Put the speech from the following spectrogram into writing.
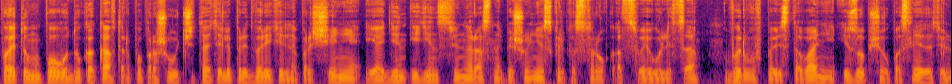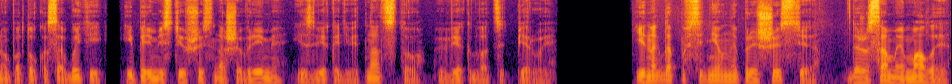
По этому поводу, как автор, попрошу у читателя предварительно прощения и один единственный раз напишу несколько строк от своего лица, вырвав повествование из общего последовательного потока событий и переместившись в наше время из века XIX в век XXI. Иногда повседневные происшествия, даже самые малые,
